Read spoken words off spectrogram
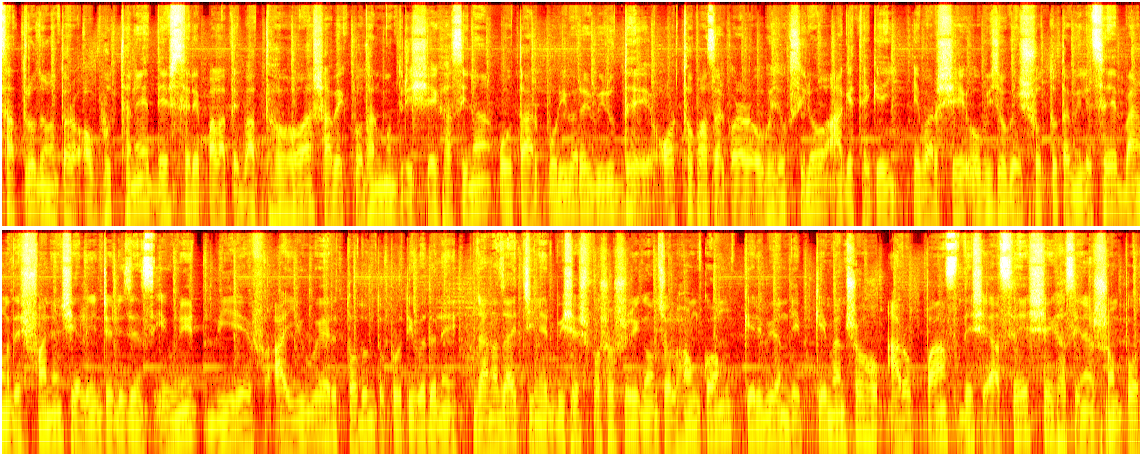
ছাত্র জনতার অভ্যুত্থানে দেশ ছেড়ে পালাতে বাধ্য হওয়া সাবেক প্রধানমন্ত্রী শেখ হাসিনা ও তার পরিবারের বিরুদ্ধে অর্থ পাচার করার অভিযোগ ছিল আগে থেকেই। এবার সে অভিযোগের সত্যতা মিলেছে Bangladesh financial intelligence unit BFIU এর তদন্ত প্রতিবেদনে। জানা যায়, চীনের বিশেষ প্রশাসনিক অঞ্চল হংকং, ক্যারিবিয়ান দ্বীপ কেমান সহ আরও পাঁচ দেশে আছে শেখ হাসিনার সম্পদ।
